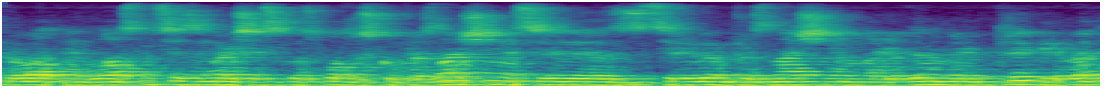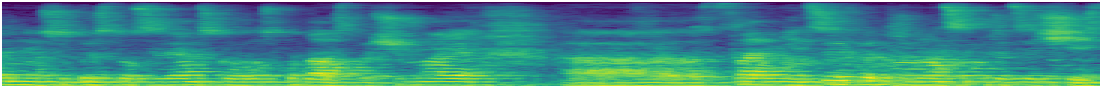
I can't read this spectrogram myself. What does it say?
приватної власності земель сільськогосподарського призначення з- цільовим призначенням 0103 для ведення особистого селянського господарства, що має останні цифри 1336.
